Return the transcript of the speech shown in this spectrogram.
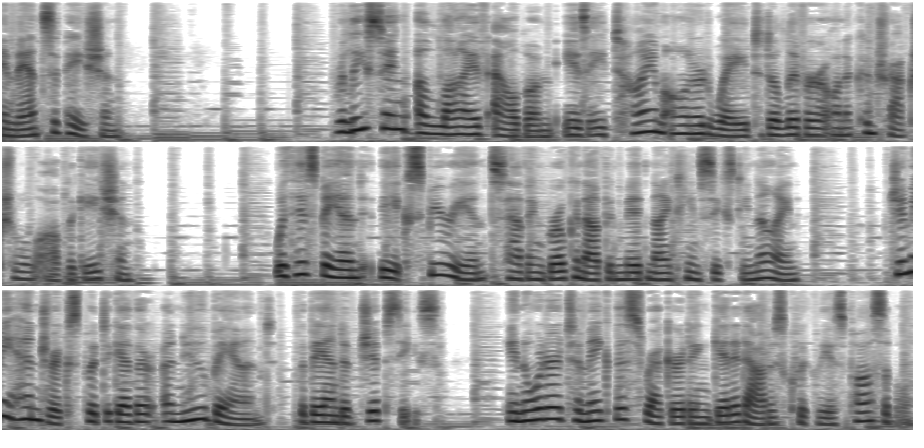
Emancipation. Releasing a live album is a time honored way to deliver on a contractual obligation. With his band The Experience having broken up in mid 1969, Jimi Hendrix put together a new band, the Band of Gypsys, in order to make this record and get it out as quickly as possible.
